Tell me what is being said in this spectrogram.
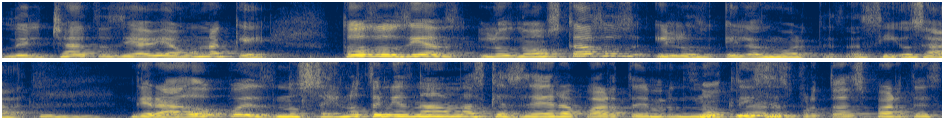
del chat, así había una que todos los días los nuevos casos y, los, y las muertes, así, o sea, grado, pues no sé, no tenías nada más que hacer aparte de noticias por todas partes.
